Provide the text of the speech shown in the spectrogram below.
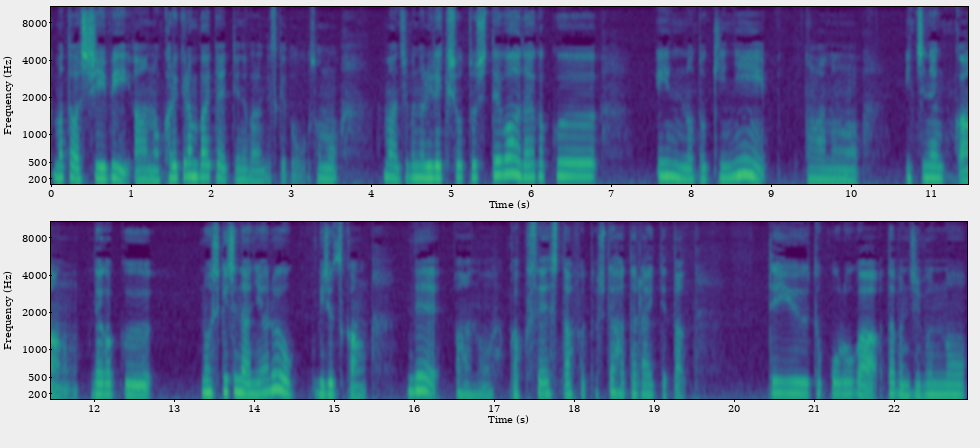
または CV あのカリキュラム媒体っていうのがあるんですけどそのまあ自分の履歴書としては大学院の時にあの1年間大学の敷地内にある美術館であの学生スタッフとして働いてた。っていうところが多分自分の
